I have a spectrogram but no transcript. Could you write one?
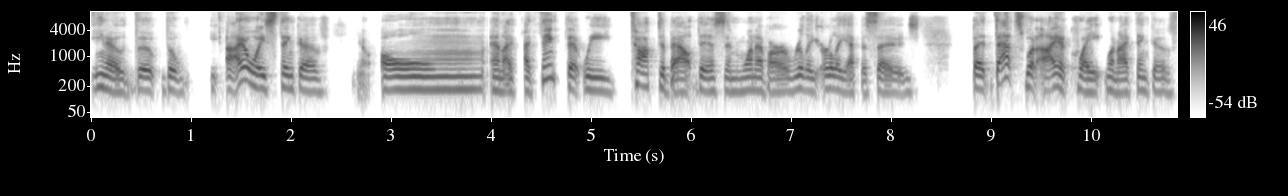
you know the the I always think of, you know, Om, and I, I think that we talked about this in one of our really early episodes, but that's what I equate when I think of,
